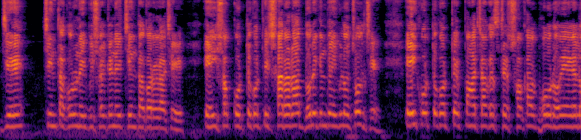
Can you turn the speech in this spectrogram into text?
যে, চিন্তা করুন, এই বিষয়টা নিয়ে চিন্তা করার আছে। এই সব করতে করতে সারা রাত ধরে কিন্তু এইগুলো চলছে। এই করতে করতে পাঁচ আগস্টের সকাল ভোর হয়ে গেল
